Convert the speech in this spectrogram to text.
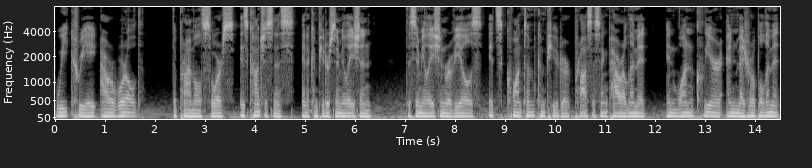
We create our world. The primal source is consciousness in a computer simulation. The simulation reveals its quantum computer processing power limit in one clear and measurable limit,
